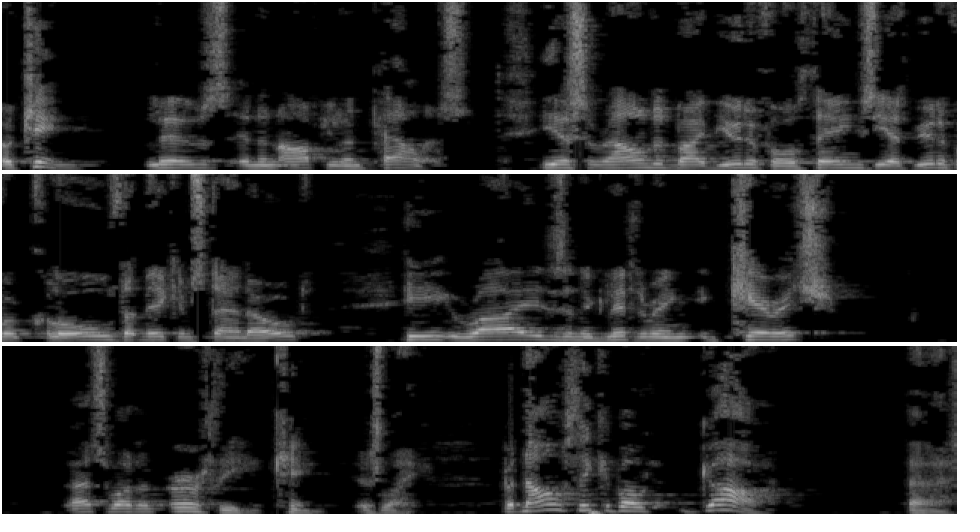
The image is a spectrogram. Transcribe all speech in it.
A king lives in an opulent palace. He is surrounded by beautiful things. He has beautiful clothes that make him stand out. He rides in a glittering carriage. That's what an earthly king is like. But now think about God as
